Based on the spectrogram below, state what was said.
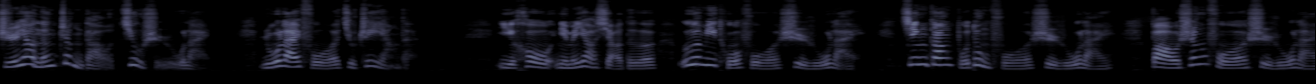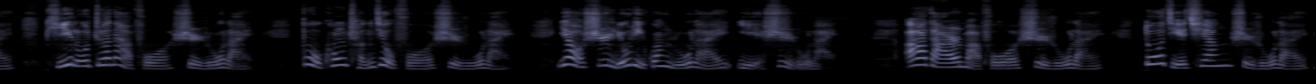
只要能证到就是如来。如来佛就这样的。以后你们要晓得，阿弥陀佛是如来，金刚不动佛是如来。宝生佛是如来，毗卢遮那佛是如来，不空成就佛是如来，药师琉璃光如来也是如来，阿达尔玛佛是如来，多劫羌是如来，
